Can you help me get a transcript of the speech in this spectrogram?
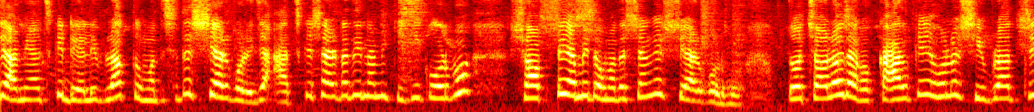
যে আমি আজকে ডেলি ব্লগ তোমাদের সাথে শেয়ার করি যে আজকে সারাটা দিন আমি কী কী করব, সবটাই আমি তোমাদের সঙ্গে শেয়ার করব। তো চলো দেখো, কালকে হলো শিবরাত্রি,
